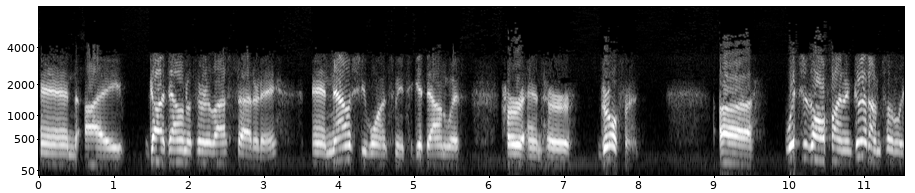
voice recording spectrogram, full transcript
and I got down with her last Saturday, and now she wants me to get down with her and her girlfriend. Uh, which is all fine and good. I'm totally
